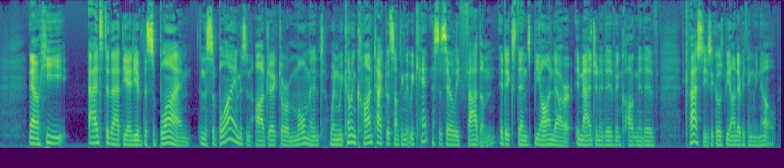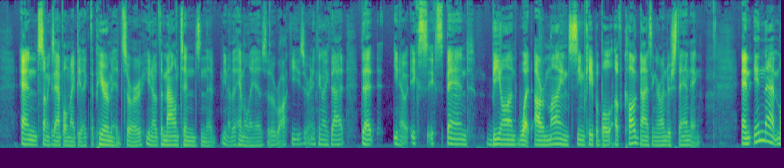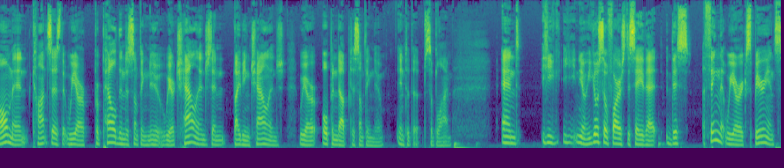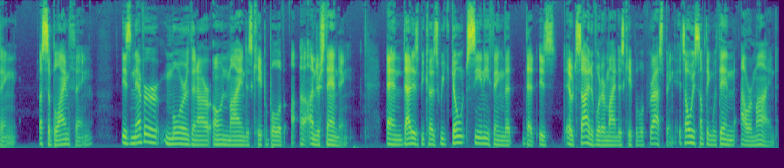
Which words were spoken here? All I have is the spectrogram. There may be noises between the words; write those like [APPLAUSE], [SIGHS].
Now, he adds to that the idea of the sublime. And the sublime is an object or a moment when we come in contact with something that we can't necessarily fathom. It extends beyond our imaginative and cognitive capacities, it goes beyond everything we know. And some example might be like the pyramids or, you know, the mountains and the, you know, the Himalayas or the Rockies or anything like that, that, you know, ex- expand beyond what our minds seem capable of cognizing or understanding. And in that moment, Kant says that we are propelled into something new. We are challenged, and by being challenged, we are opened up to something new, into the sublime. And he, he you know, he goes so far as to say that this thing that we are experiencing, a sublime thing, is never more than our own mind is capable of uh, understanding. And that is because we don't see anything that that is outside of what our mind is capable of grasping. It's always something within our mind.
